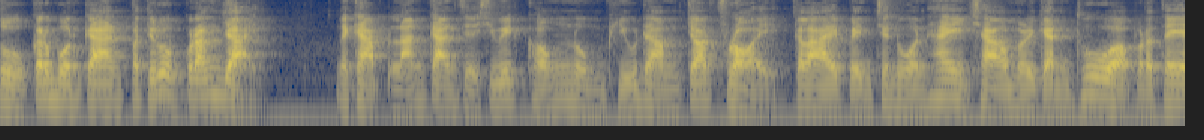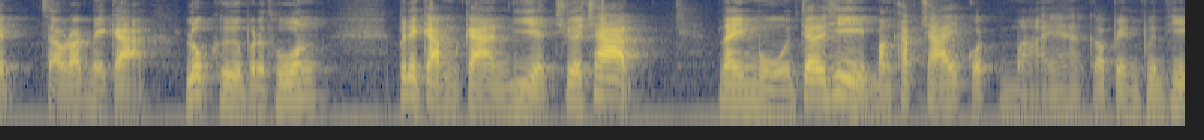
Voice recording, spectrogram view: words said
สู่กระบวนการปฏิรูปครั้งใหญ่นะครับหลังการเสียชีวิตของหนุ่มผิวดำจอร์ดฟลอยด์กลายเป็นชนวนให้ชาวอเมริกันทั่วประเทศสหรัฐอเมริกาลุกคือประท้วง พฤติกรรมการเหยียดเชื้อชาติ ในหมู่เจ้าหน้าที่บังคับใช้กฎหมายฮะก็เป็นพื้นที่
